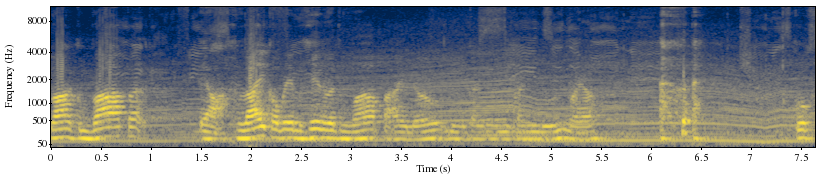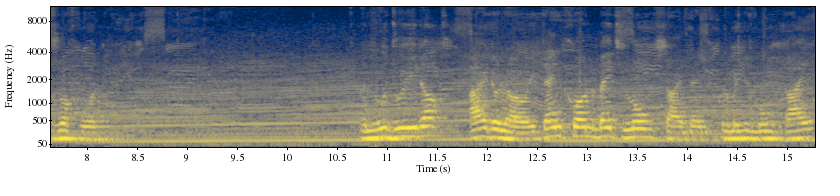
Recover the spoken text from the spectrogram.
Waar ik een wapen. Ja, gelijk alweer beginnen met een wapen, I know. Dat kan, kan niet doen, maar ja. Toch gezocht worden. En hoe doe je dat? I don't know. Ik denk gewoon een beetje lomp zijn, denk ik. Gewoon een beetje lomp rijden.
